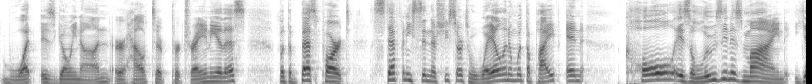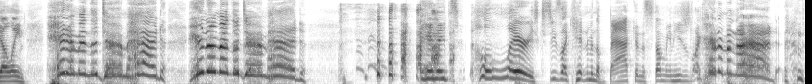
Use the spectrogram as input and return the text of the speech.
what is going on or how to portray any of this. But the best part, Stephanie's sitting there, she starts wailing him with the pipe, and Cole is losing his mind, yelling, "Hit him in the damn head! Hit him in the damn head!" and it's hilarious because he's like hitting him in the back and the stomach, and he's just like, "Hit him in the head!"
